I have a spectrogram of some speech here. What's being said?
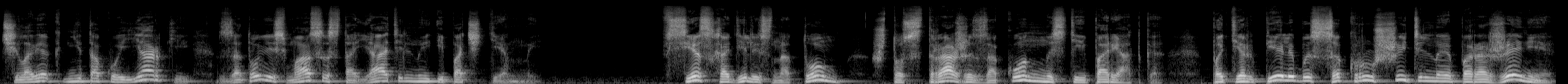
человек не такой яркий, зато весьма состоятельный и почтенный. Все сходились на том, что стражи законности и порядка потерпели бы сокрушительное поражение,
